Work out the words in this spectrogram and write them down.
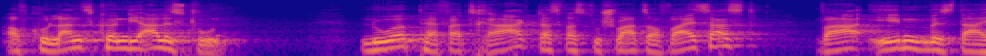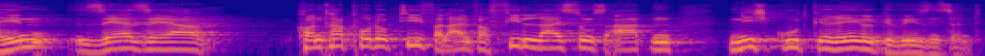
auf Kulanz können die alles tun. Nur per Vertrag, das, was du schwarz auf weiß hast, war eben bis dahin sehr, sehr kontraproduktiv, weil einfach viele Leistungsarten nicht gut geregelt gewesen sind.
